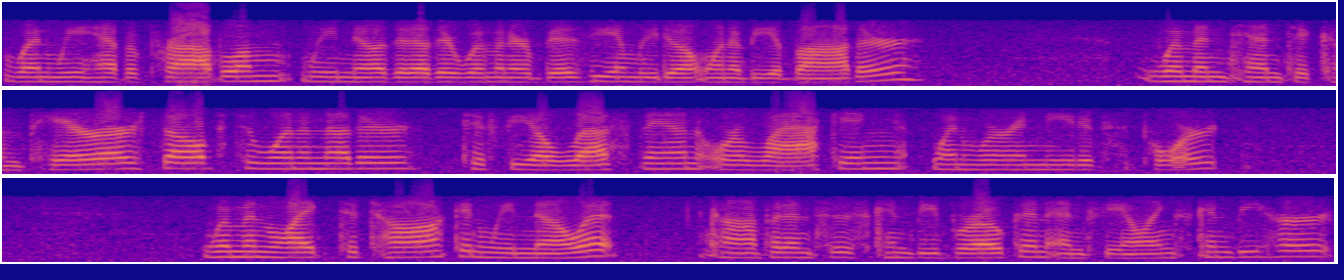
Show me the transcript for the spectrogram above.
When we have a problem, we know that other women are busy and we don't want to be a bother. Women tend to compare ourselves to one another to feel less than or lacking when we're in need of support. Women like to talk and we know it. Confidences can be broken and feelings can be hurt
